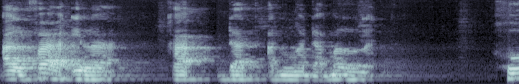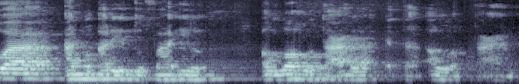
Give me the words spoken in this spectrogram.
alfa ila ka dat anu ngadamel huwa anu ari itu fa'il Allah taala eta Allah taala.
